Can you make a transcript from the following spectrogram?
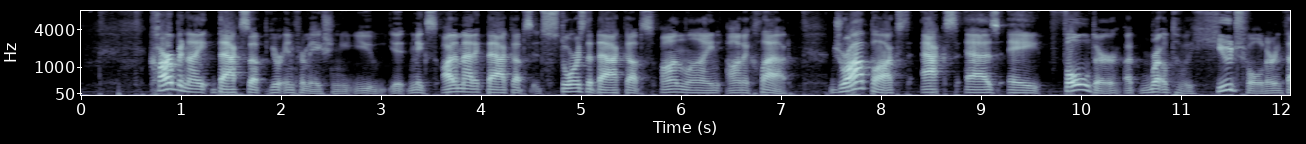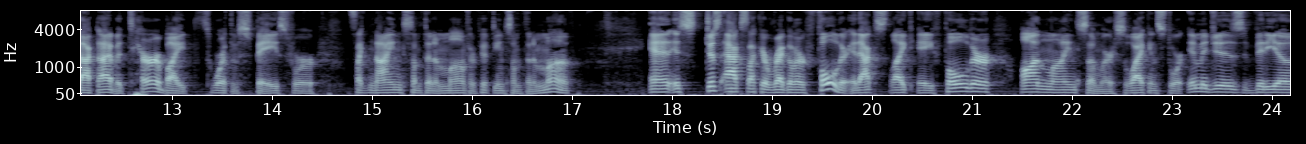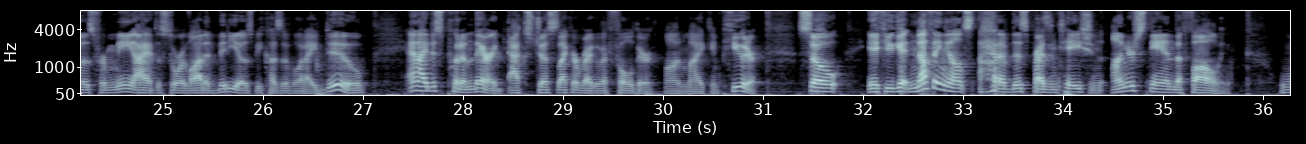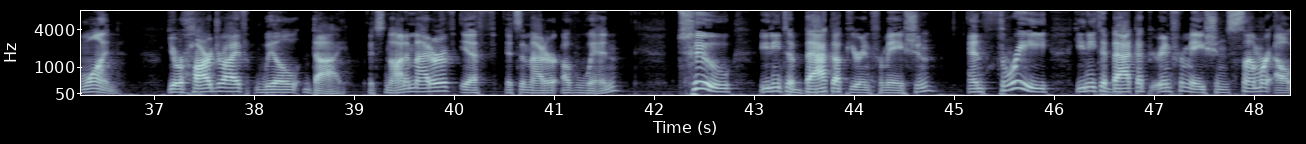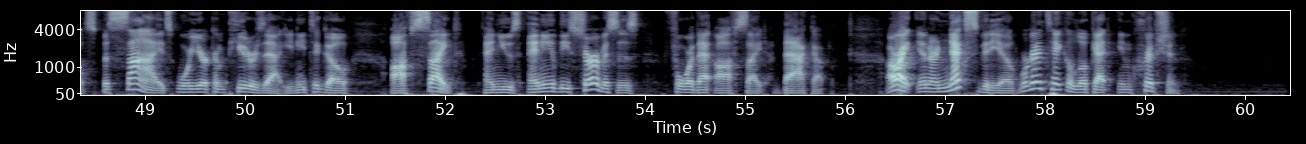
Carbonite backs up your information. You, it makes automatic backups. It stores the backups online on a cloud. Dropbox acts as a folder, a relatively huge folder. In fact, I have a terabyte's worth of space for it's like nine something a month or 15 something a month. And it just acts like a regular folder. It acts like a folder online somewhere. So I can store images, videos. For me, I have to store a lot of videos because of what I do. And I just put them there. It acts just like a regular folder on my computer. So if you get nothing else out of this presentation, understand the following. One, your hard drive will die. It's not a matter of if, it's a matter of when. Two, you need to back up your information. And three, you need to back up your information somewhere else besides where your computer's at. You need to go off site and use any of these services for that off site backup. All right, in our next video, we're going to take a look at encryption.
